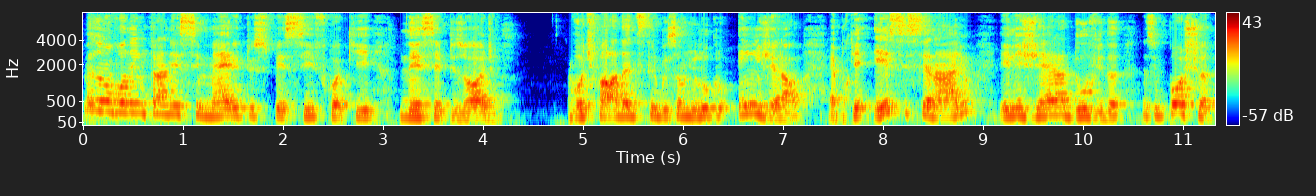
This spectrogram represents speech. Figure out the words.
mas eu não vou nem entrar nesse mérito específico aqui nesse episódio vou te falar da distribuição de lucro em geral. É porque esse cenário ele gera dúvida. Assim, poxa,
